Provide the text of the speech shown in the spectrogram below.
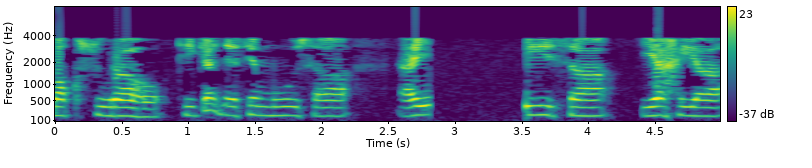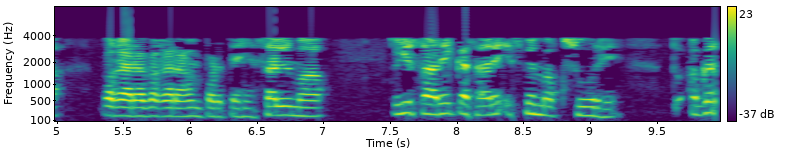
مقصورہ ہو، ٹھیک ہے؟ جیسے موسا عیسا یحیا وغیرہ وغیرہ ہم پڑھتے ہیں سلما تو یہ سارے کا سارے اس میں مقصور ہیں۔ تو اگر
